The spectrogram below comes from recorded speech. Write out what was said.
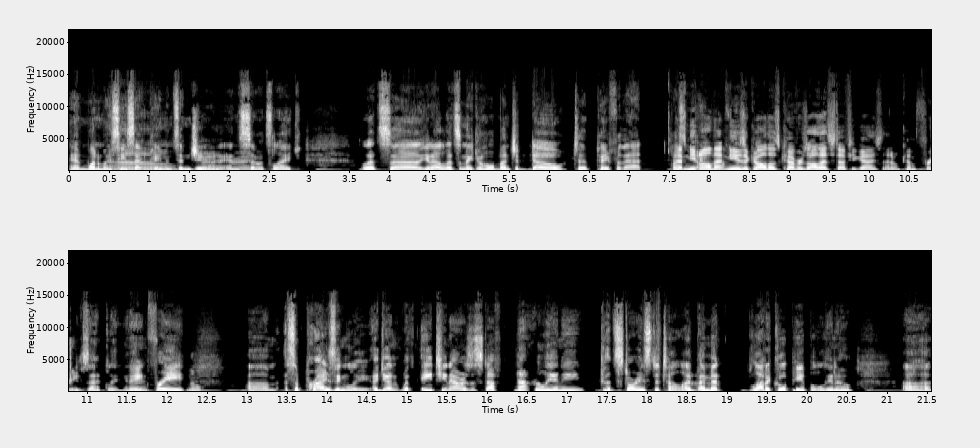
and one of my SESAC Oh, payments in June. right, and right. so it's like, let's, uh, you know, let's make a whole bunch of dough to pay for that. That mu- all that music, all those covers, all that stuff, you guys, that don't come free. Exactly. It ain't free. Nope. Um, surprisingly, again, with 18 hours of stuff, not really any good stories to tell. I, I met a lot of cool people, you know. Uh,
